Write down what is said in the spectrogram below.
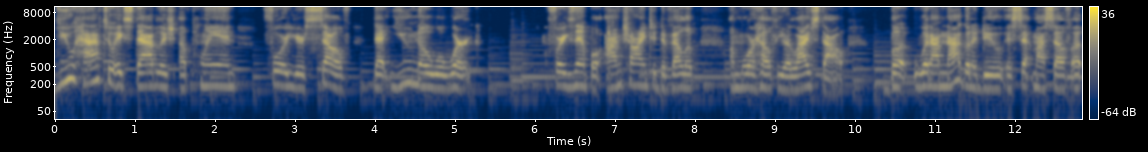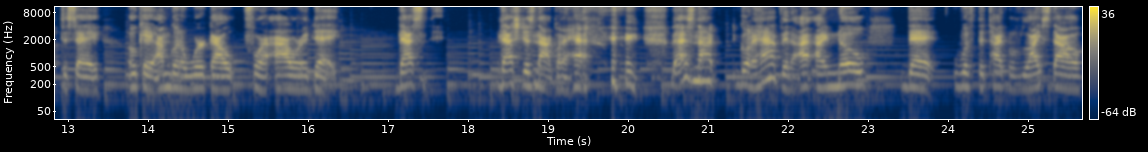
you have to establish a plan for yourself that you know will work. For example i'm trying to develop a more healthier lifestyle but what i'm not going to do is set myself up to say okay i'm going to work out for an hour a day. That's that's just not going to happen. that's not going to happen. I, I know that with the type of lifestyle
